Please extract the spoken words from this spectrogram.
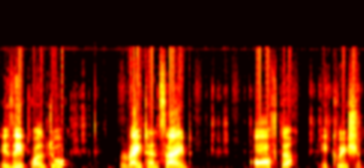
is equal to right hand side of the equation.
